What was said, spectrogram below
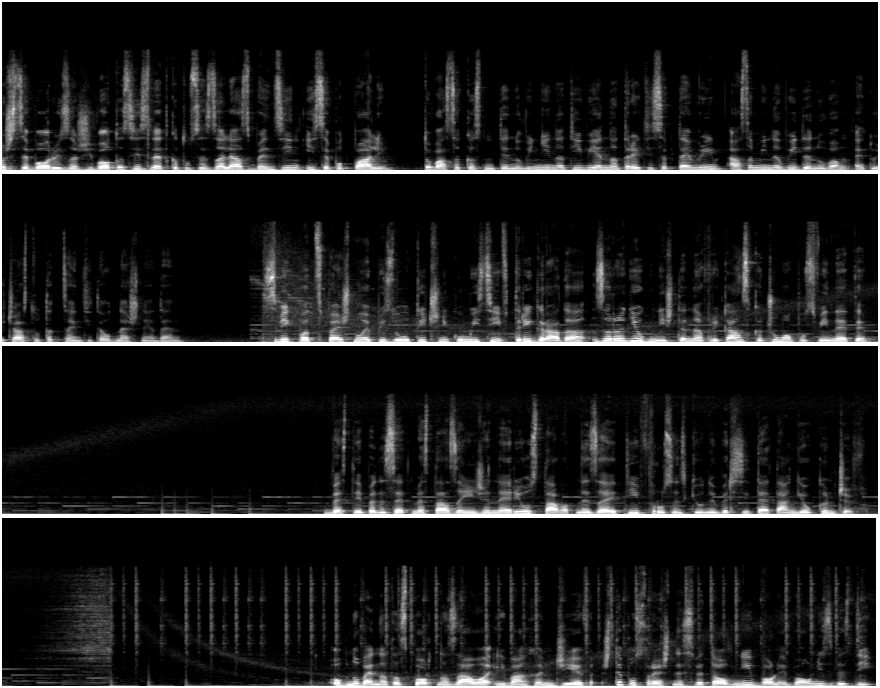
Мъж се бори за живота си след като се заля с бензин и се подпали. Това са късните новини на ТВН на 3 септември. Аз съм Ина Виденова. Ето и част от акцентите от днешния ден. Свикват спешно епизоотични комисии в три града заради огнище на африканска чума по свинете. 250 места за инженери остават незаети в Русенски университет Ангел Кънчев. Обновената спортна зала Иван Ханджиев ще посрещне световни волейболни звезди.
